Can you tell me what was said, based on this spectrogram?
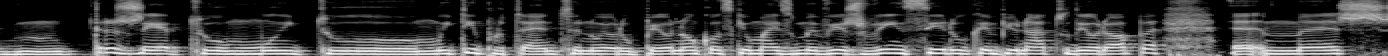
um, trajeto muito, muito importante no europeu. Não conseguiu mais uma vez vencer o campeonato da Europa, mas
